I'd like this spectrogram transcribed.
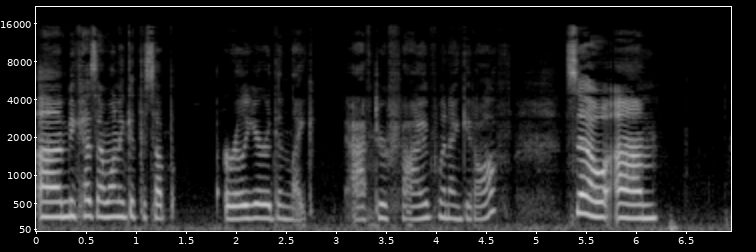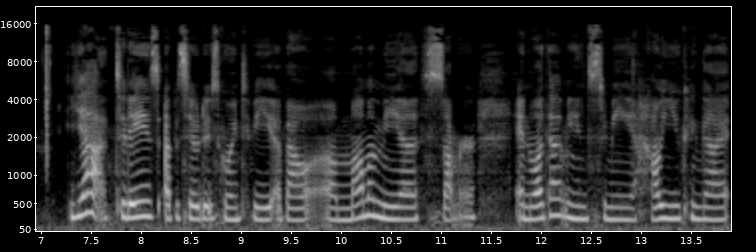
Um, because I want to get this up earlier than like after 5 when I get off. So, um yeah, today's episode is going to be about a Mamma Mia summer and what that means to me, how you can get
